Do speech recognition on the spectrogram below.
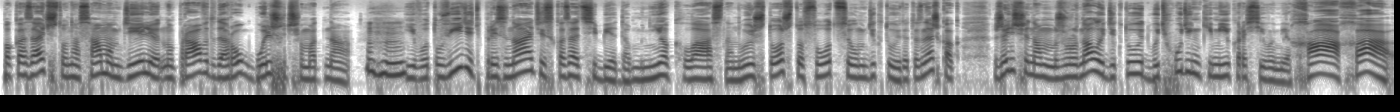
показать, что на самом деле, ну, правда, дорог больше, чем одна. Мгм. И вот увидеть, признать и сказать себе, да мне классно, ну и что, что социум диктует. Это знаешь, как женщинам журналы диктуют быть худенькими и красивыми. Ха-ха,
